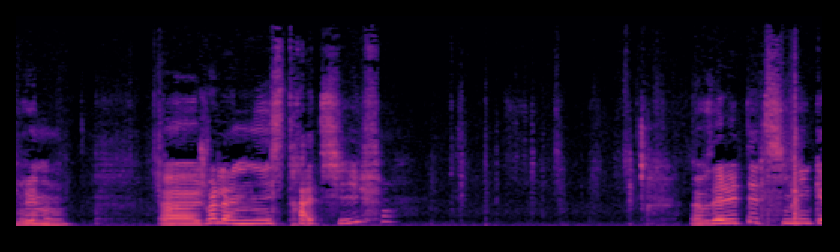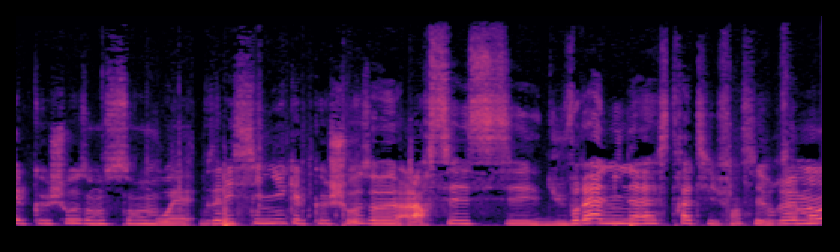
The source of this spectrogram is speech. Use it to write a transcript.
Vraiment. Euh, je vois de l'administratif. Euh, vous allez peut-être signer quelque chose ensemble, ouais. Vous allez signer quelque chose. Euh, alors, c'est du vrai administratif. Hein. c'est vraiment.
